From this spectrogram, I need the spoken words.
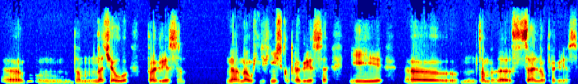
там, началу прогресса, научно-технического прогресса и там, социального прогресса.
